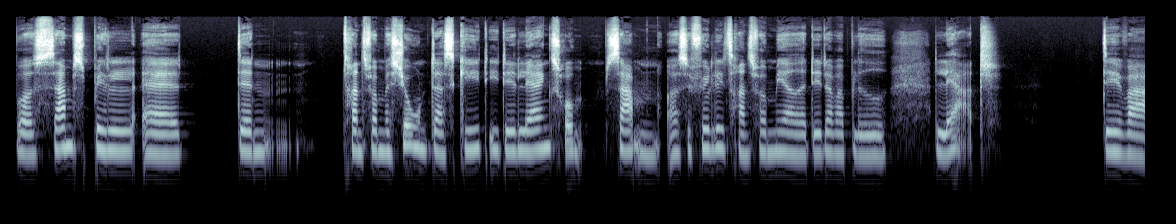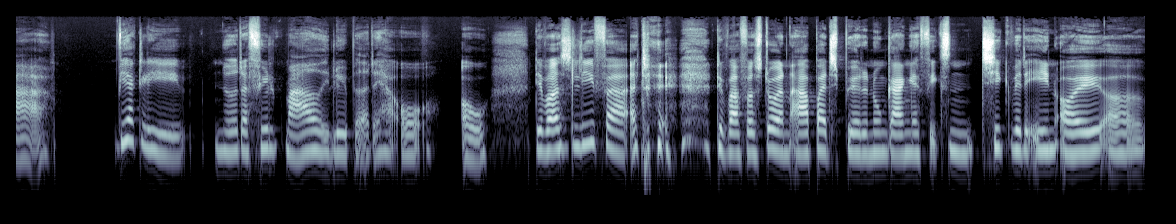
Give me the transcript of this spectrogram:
vores samspil, af den transformation, der skete i det læringsrum sammen, og selvfølgelig transformeret af det, der var blevet lært. Det var virkelig noget, der fyldte meget i løbet af det her år. Og det var også lige før, at det var for stor en arbejdsbyrde. Nogle gange jeg fik sådan tik ved det ene øje, og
